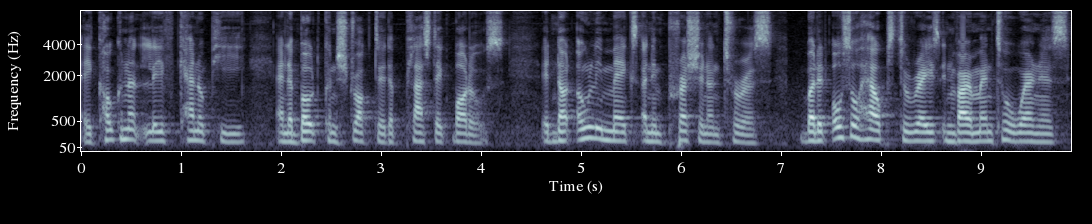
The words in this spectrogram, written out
a coconut leaf canopy, and a boat constructed of plastic bottles. It not only makes an impression on tourists, but it also helps to raise environmental awareness,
